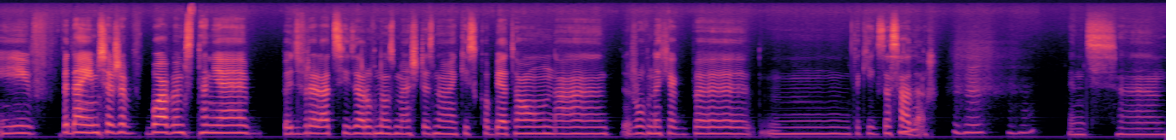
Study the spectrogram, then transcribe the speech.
I wydaje mi się, że byłabym w stanie być w relacji zarówno z mężczyzną, jak i z kobietą na równych jakby mm, takich zasadach. Mhm. Więc e,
